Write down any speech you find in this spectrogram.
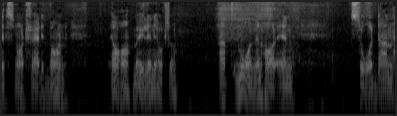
ett snart färdigt barn? Ja, möjligen det också. Att månen har en sådan,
